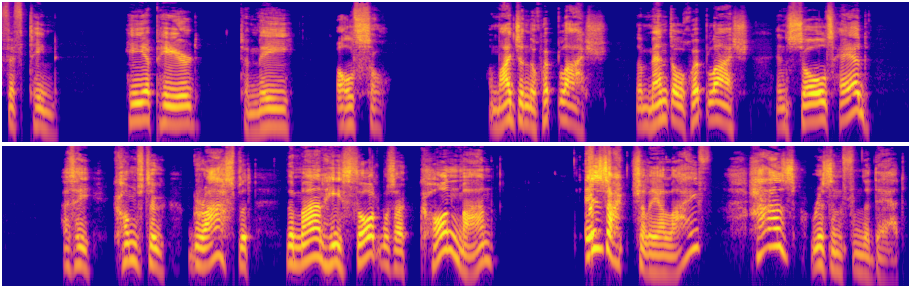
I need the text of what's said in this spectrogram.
15. He appeared to me also. Imagine the whiplash, the mental whiplash in Saul's head as he comes to grasp that the man he thought was a con man is actually alive, has risen from the dead.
